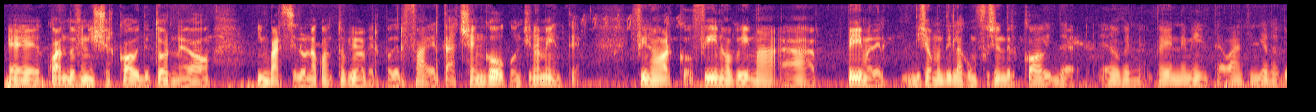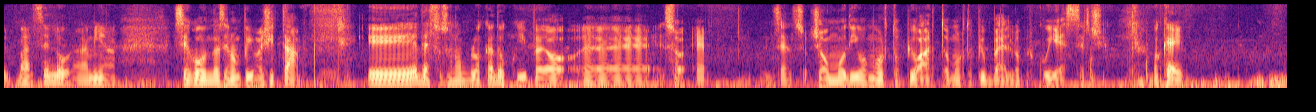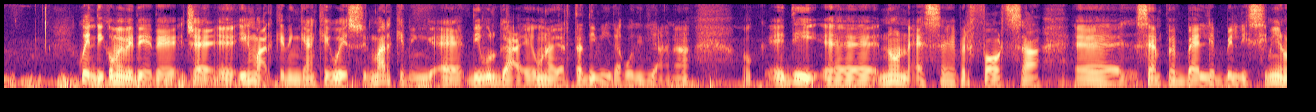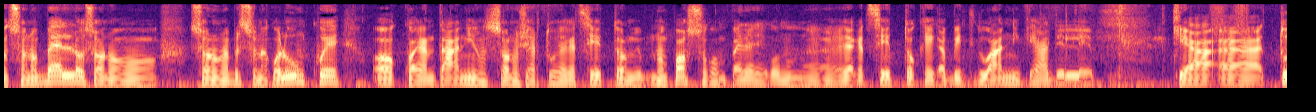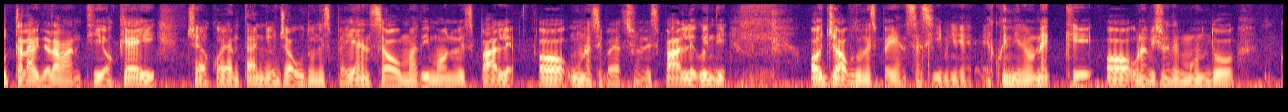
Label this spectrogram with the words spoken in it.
eh, quando finisce il Covid tornerò in Barcellona quanto prima per poter fare touch and go continuamente fino, a, fino prima, a, prima del, diciamo, della confusione del covid ero perennemente avanti e indietro per Barcellona la mia seconda se non prima città. E adesso sono bloccato qui però eh, so, è, nel senso c'è un motivo molto più alto molto più bello per cui esserci. Ok? Quindi come vedete cioè, eh, il marketing è anche questo, il marketing è divulgare una realtà di vita quotidiana e di eh, non essere per forza eh, sempre belli e bellissimi. Io non sono bello, sono, sono, una persona qualunque, ho 40 anni, non sono certo un ragazzetto, non posso competere con un eh, ragazzetto okay, che ha 22 anni, che ha delle che ha eh, tutta la vita davanti, ok? Cioè a 40 anni ho già avuto un'esperienza, ho un matrimonio alle spalle, ho una separazione alle spalle, quindi ho già avuto un'esperienza simile e quindi non è che ho una visione del mondo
